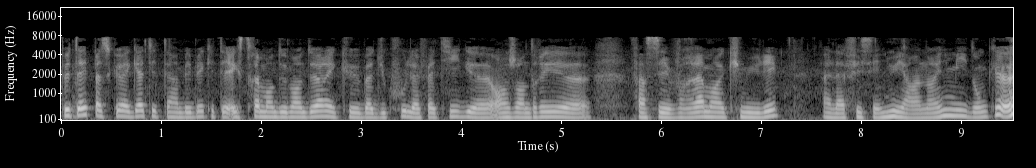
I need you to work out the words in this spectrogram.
Peut-être parce que Agathe était un bébé qui était extrêmement demandeur et que bah, du coup la fatigue euh, engendrée, euh, enfin vraiment accumulé. Elle a fait ses nuits à un an et demi, donc euh,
